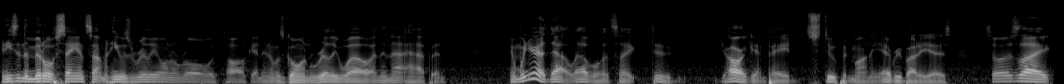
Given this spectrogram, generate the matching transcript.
and he's in the middle of saying something, he was really on a roll with talking, and it was going really well, and then that happened. And when you're at that level, it's like, dude, y'all are getting paid stupid money. Everybody is. So it's like,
